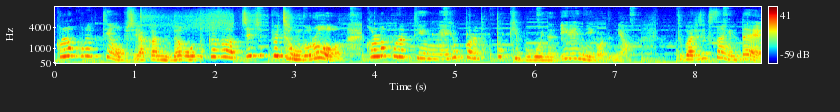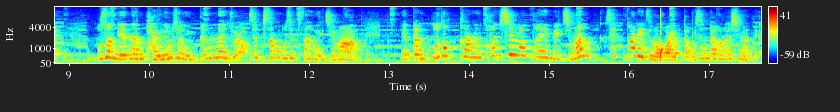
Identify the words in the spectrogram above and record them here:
color correcting 없이 약간 내가 어떻게 살았지 싶을 정도로 color correcting의 효과를 톡톡히 보고 있는 1인이거든요. 두 가지 색상인데 우선 얘는 발림성이 끝내줘요. 색상도 색상이지만 약간 꾸덕한 컨실러 타입이지만 색깔이 들어가 있다고 생각을 하시면 돼요.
